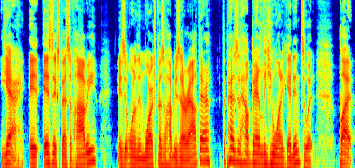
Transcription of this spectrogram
yeah, it is an expensive hobby. Is it one of the more expensive hobbies that are out there? It depends on how badly you want to get into it. But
